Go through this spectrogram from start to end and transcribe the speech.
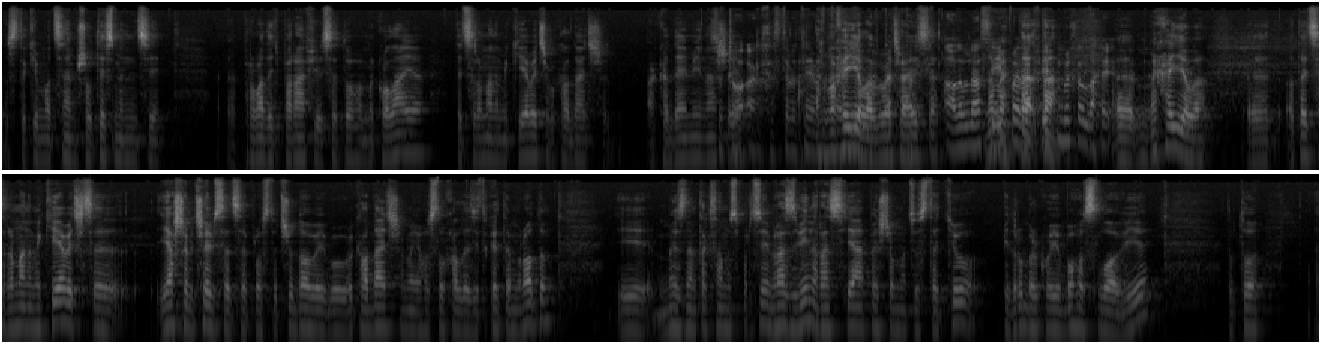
з таким отцем, що в Тисменниці е, провадить парафію Святого Миколая, отець Роман Микієвич, викладач академії Це нашої. то архистратив. А, Михаїла, вибачаюся. Але в нас Ну, є ми- та- парафія та. Миколая. Е, Михаїла, е, отець Роман Микієвич, це я ще вчився, це просто чудовий був викладач. Ми його слухали з відкритим ротом. І ми з ним так само спрацюємо. Раз він, раз я пишемо цю статтю під рубрикою Богослов'я. Тобто е,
